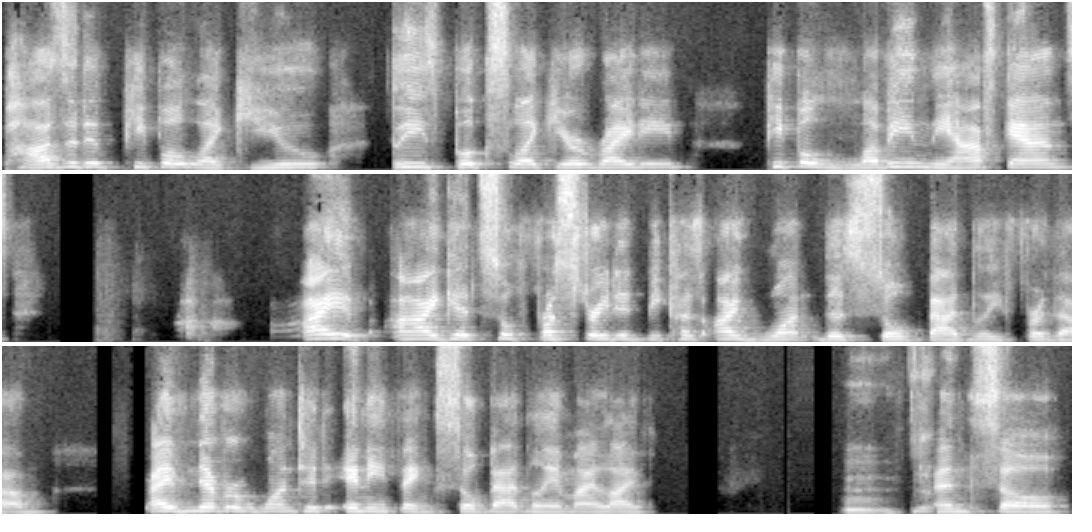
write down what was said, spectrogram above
positive people like you, these books like you're writing, people loving the Afghans. I I get so frustrated because I want this so badly for them. I've never wanted anything so badly in my life. Mm. And so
